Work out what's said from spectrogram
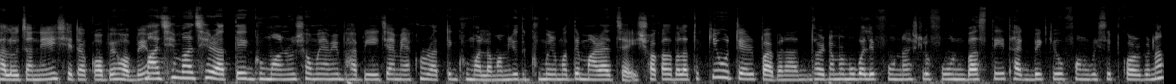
ভালো জানে সেটা কবে হবে? মাঝে মাঝে রাতে ঘুমানোর সময় আমি ভাবি যে আমি এখন রাতে ঘুমালাম আমি যদি ঘুমের মধ্যে মারা যাই সকালবেলা তো কেউ টের পাবে না। ধরেন আমার মোবাইলে ফোন আসলো ফোন বাজতেই থাকবে কেউ ফোন রিসিভ করবে না।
